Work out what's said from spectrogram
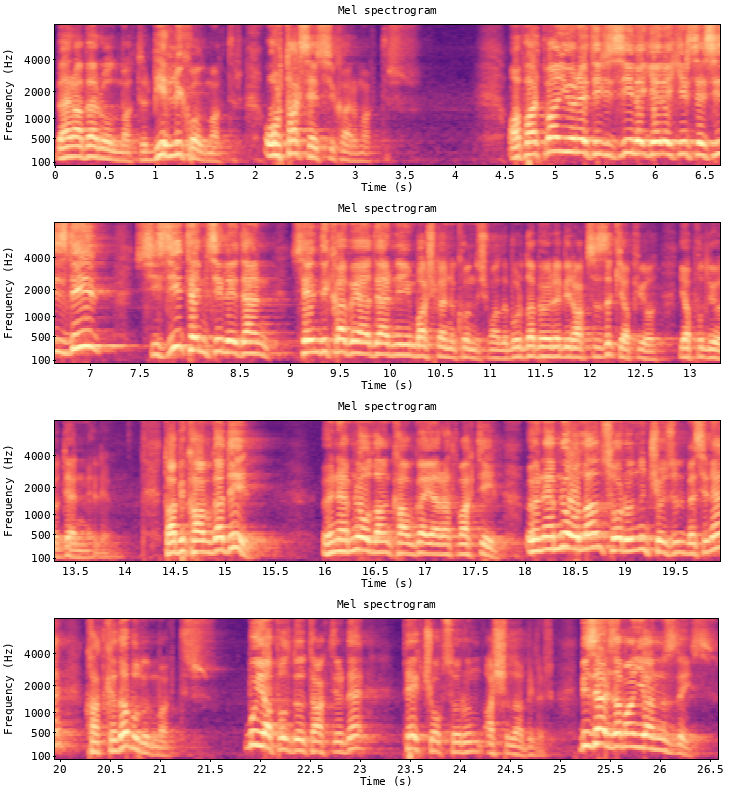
beraber olmaktır, birlik olmaktır, ortak ses çıkarmaktır. Apartman yöneticisiyle gerekirse siz değil, sizi temsil eden sendika veya derneğin başkanı konuşmalı. Burada böyle bir haksızlık yapıyor, yapılıyor denmeli. Tabii kavga değil. Önemli olan kavga yaratmak değil. Önemli olan sorunun çözülmesine katkıda bulunmaktır. Bu yapıldığı takdirde pek çok sorun aşılabilir. Biz her zaman yanınızdayız.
